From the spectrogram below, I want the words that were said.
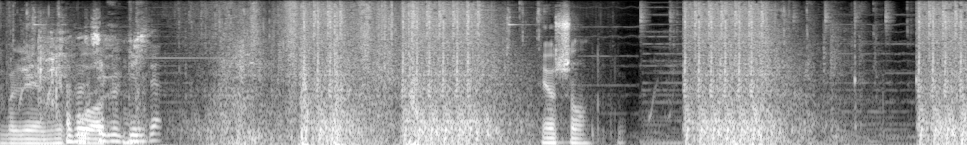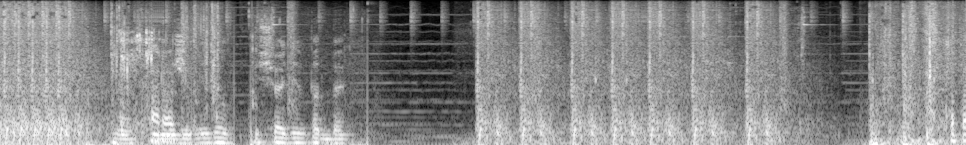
Блин, Это неплохо. типа пиздец. Я ушел. Хорош. middle. Еще один под Б. КП.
